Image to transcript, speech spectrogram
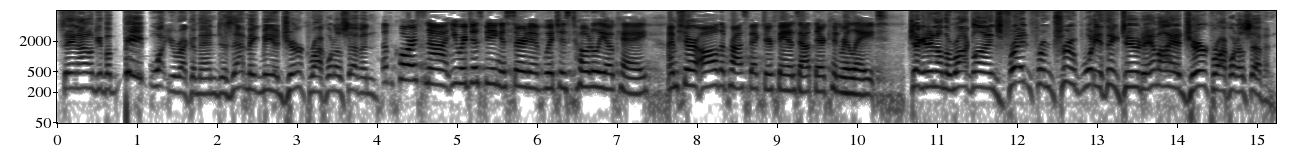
saying I don't give a beep what you recommend. Does that make me a jerk, Rock 107? Of course not. You were just being assertive, which is totally okay. I'm sure all the Prospector fans out there can relate. Checking in on the rock lines, Fred from Throop. What do you think, dude? Am I a jerk, Rock 107?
